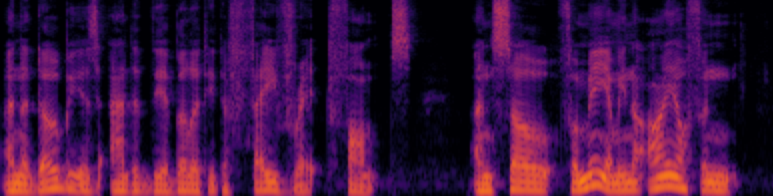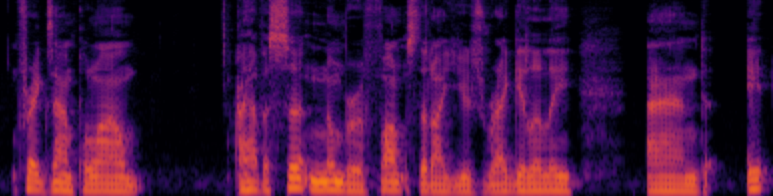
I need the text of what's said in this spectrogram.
and adobe has added the ability to favorite fonts and so for me i mean i often for example i'll i have a certain number of fonts that i use regularly and it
